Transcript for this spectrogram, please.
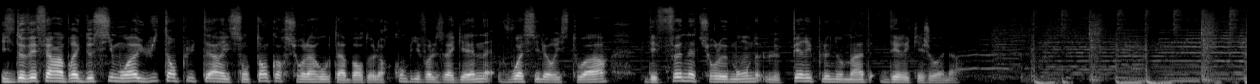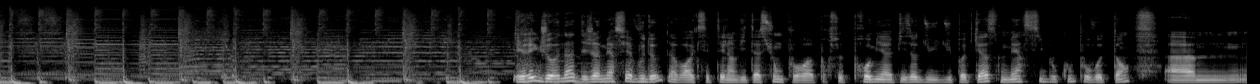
Ils devaient faire un break de six mois, huit ans plus tard, ils sont encore sur la route à bord de leur combi Volkswagen. Voici leur histoire, des fenêtres sur le monde, le périple nomade d'Eric et Johanna. Eric, Johanna, déjà merci à vous deux d'avoir accepté l'invitation pour, pour ce premier épisode du, podcast. Merci beaucoup pour votre temps. Euh,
